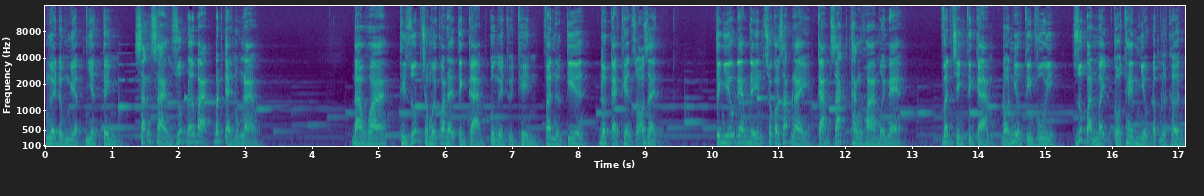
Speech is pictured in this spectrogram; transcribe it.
người đồng nghiệp nhiệt tình, sẵn sàng giúp đỡ bạn bất kể lúc nào. Đào hoa thì giúp cho mối quan hệ tình cảm của người tuổi thìn và nửa kia được cải thiện rõ rệt. Tình yêu đem đến cho con giáp này cảm giác thăng hoa mới mẻ. Vận trình tình cảm đón nhiều tin vui, giúp bản mệnh có thêm nhiều động lực hơn.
